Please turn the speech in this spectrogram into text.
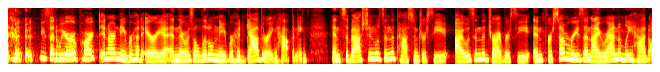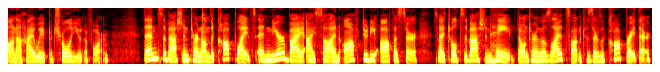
he said, We were parked in our neighborhood area and there was a little neighborhood gathering happening. And Sebastian was in the passenger seat, I was in the driver's seat, and for some reason I randomly had on a highway patrol uniform. Then Sebastian turned on the cop lights, and nearby I saw an off duty officer. So I told Sebastian, hey, don't turn those lights on because there's a cop right there.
